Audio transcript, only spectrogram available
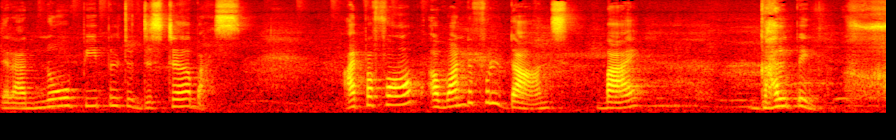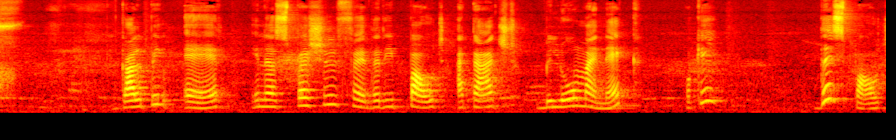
there are no people to disturb us. I perform a wonderful dance by gulping, gulping air in a special feathery pouch attached below my neck. Okay, this pouch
